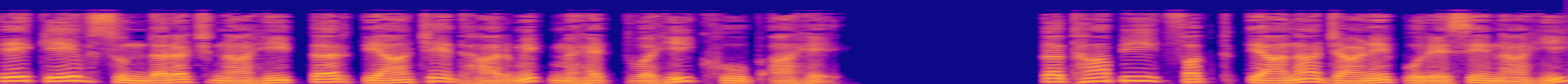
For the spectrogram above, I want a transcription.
ते केव सुंदरच नाही, तर त्याचे धार्मिक महत्त्वही खूप आहे. तथापि, फक्त त्यांना जाणे पुरेसे नाही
